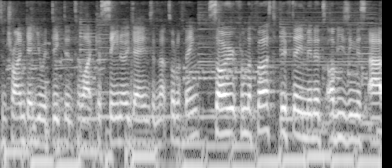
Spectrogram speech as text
to try and get you addicted to like casino games and that sort of thing. So from the first 15 minutes of using this app,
